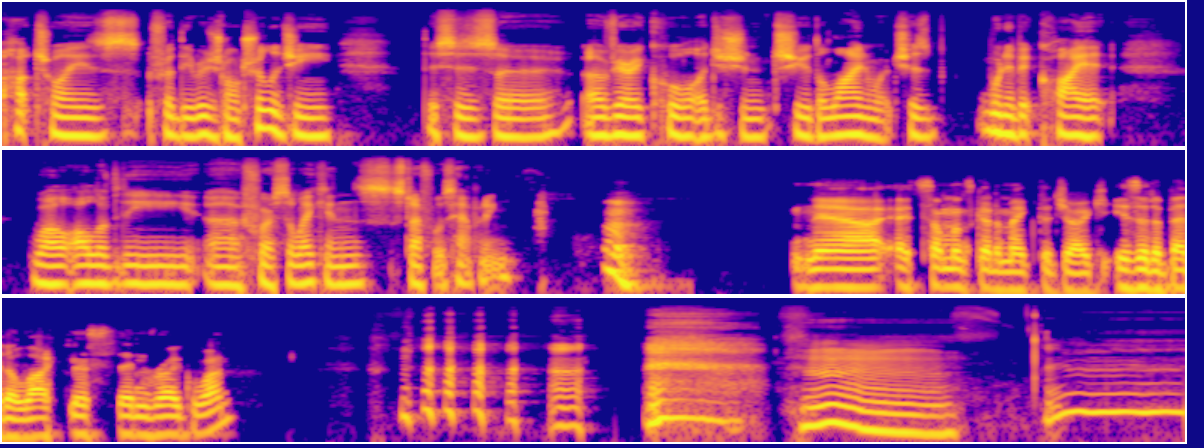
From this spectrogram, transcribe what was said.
Hot Toys for the original trilogy, this is a, a very cool addition to the line, which has went a bit quiet while all of the uh, Force Awakens stuff was happening. Hmm. Now, if someone's going to make the joke, is it a better likeness than Rogue One? hmm. Uh,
